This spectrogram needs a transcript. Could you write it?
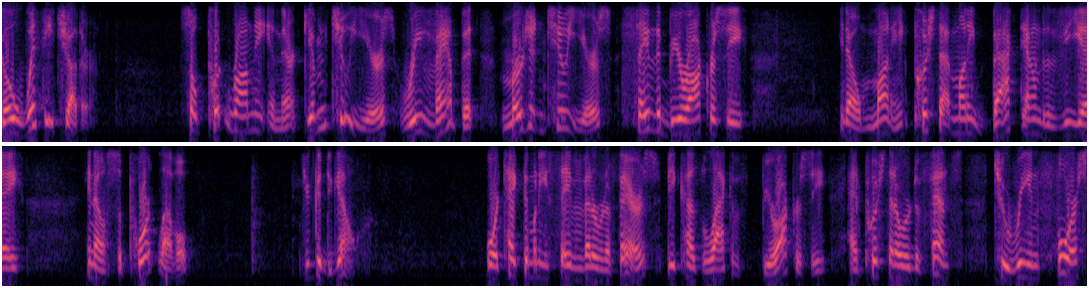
go with each other. So put Romney in there, give him two years, revamp it, merge it in two years, save the bureaucracy, you know, money, push that money back down to the VA, you know, support level, you're good to go. Or take the money you save in veteran affairs because the lack of bureaucracy and push that over defense to reinforce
